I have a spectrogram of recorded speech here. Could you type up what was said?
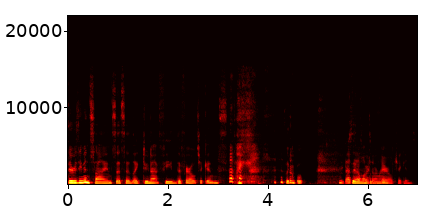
there was even signs that said like, "Do not feed the feral chickens." Like, like oh. That's they don't want them around. feral chickens.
